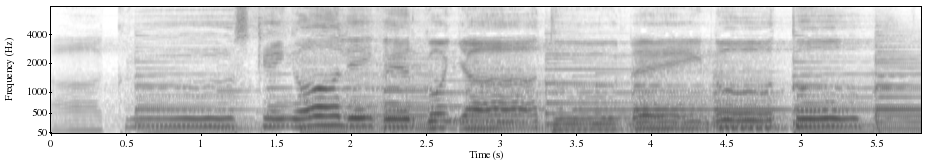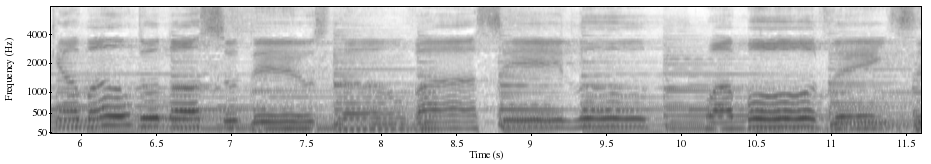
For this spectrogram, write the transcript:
A cruz, quem olha envergonhado nem notou que a mão do nosso Deus não vacilou, o amor venceu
